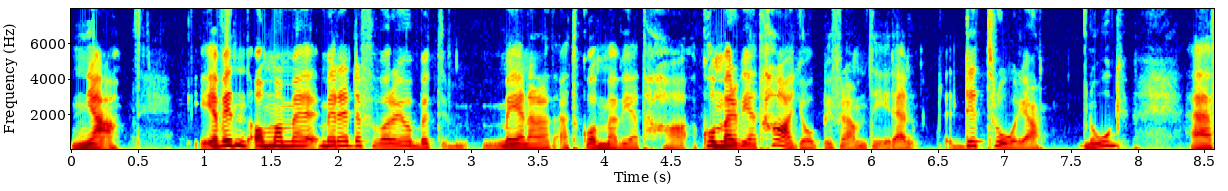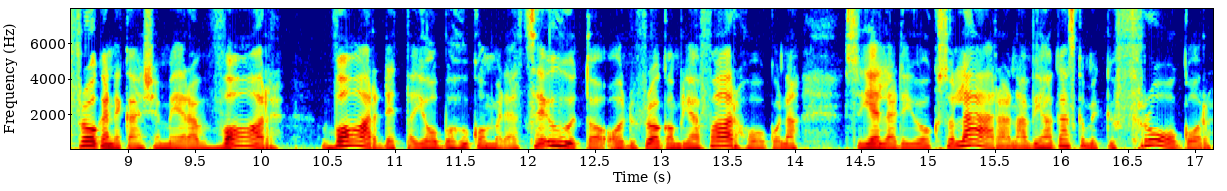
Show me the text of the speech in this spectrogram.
ja. Jag vet inte om man med, med rädda för våra jobbet menar att, att, kommer, vi att ha, kommer vi att ha jobb i framtiden? Det tror jag nog. Uh, frågan är kanske mera var var detta jobb och hur kommer det att se ut? Och, och du frågar om de här farhågorna så gäller det ju också lärarna. Vi har ganska mycket frågor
